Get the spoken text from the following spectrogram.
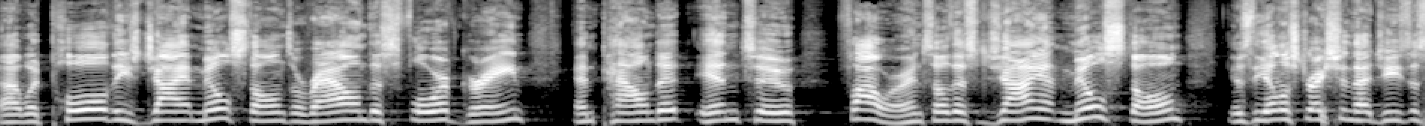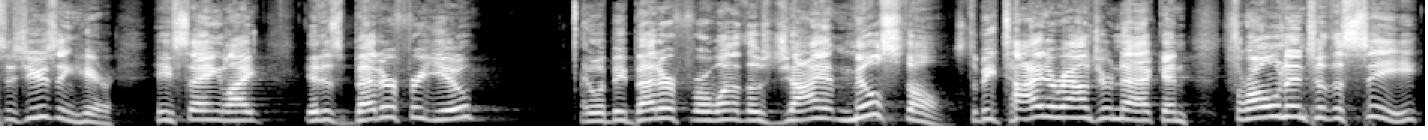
uh, would pull these giant millstones around this floor of grain and pound it into flour. And so this giant millstone is the illustration that Jesus is using here. He's saying, like, it is better for you it would be better for one of those giant millstones to be tied around your neck and thrown into the sea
